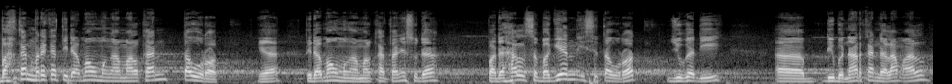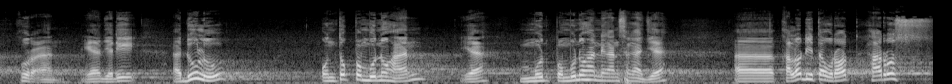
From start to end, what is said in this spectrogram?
bahkan mereka tidak mau mengamalkan Taurat. Ya, tidak mau mengamalkan katanya sudah. Padahal sebagian isi Taurat juga di uh, dibenarkan dalam Al-Quran. Ya, jadi uh, dulu untuk pembunuhan, ya, pembunuhan dengan sengaja. Uh, kalau di Taurat harus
